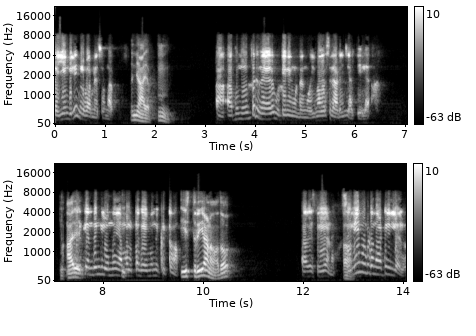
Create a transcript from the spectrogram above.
കയ്യെങ്കിൽ നിങ്ങൾ പറഞ്ഞേച്ചുണ്ടാകും ന്യായം. ആ അപ്പൊ മൂപ്പര് നേരെ കുട്ടീനെയും കൊണ്ടങ്ങ് പോയി. മദർസിൽ ആടെയും ചേർത്തിയില്ല. എന്തെങ്കിലും ഒന്ന് കിട്ടണം. ഈ സ്ത്രീയാണോ അതോ? അതെ സ്ത്രീയാണ്. സലീം ഇവിടെ നാട്ടിലില്ലല്ലോ.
